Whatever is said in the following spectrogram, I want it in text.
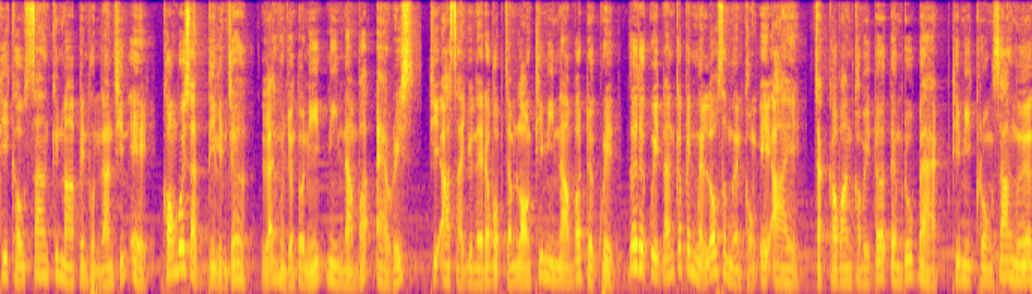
ที่เขาสร้างขึ้นมาเป็นผลงานชิ้นเอก ของบริษัทดีลินเจอร์ และหุ่นยนต์ตัวนี้ี้มีนามว่าแอริส ที่อาศัยอยู่ในระบบจำลองที่มีนามว่า The Grid โดย The Grid นั้นก็เป็นเหมือนโลกเสมือนของ AI จักรวาลคอมพิวเตอร์เต็มรูปแบบที่มีโครงสร้างเมือง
